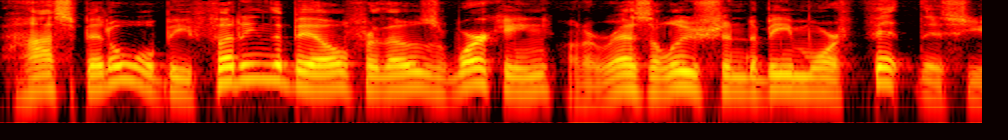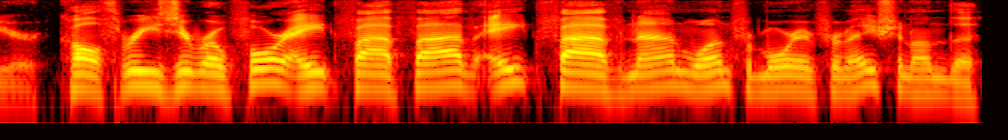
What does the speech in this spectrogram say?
The hospital will be footing the bill for those working on a resolution to be more fit this year. Call 304 855 8591 for more information on the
